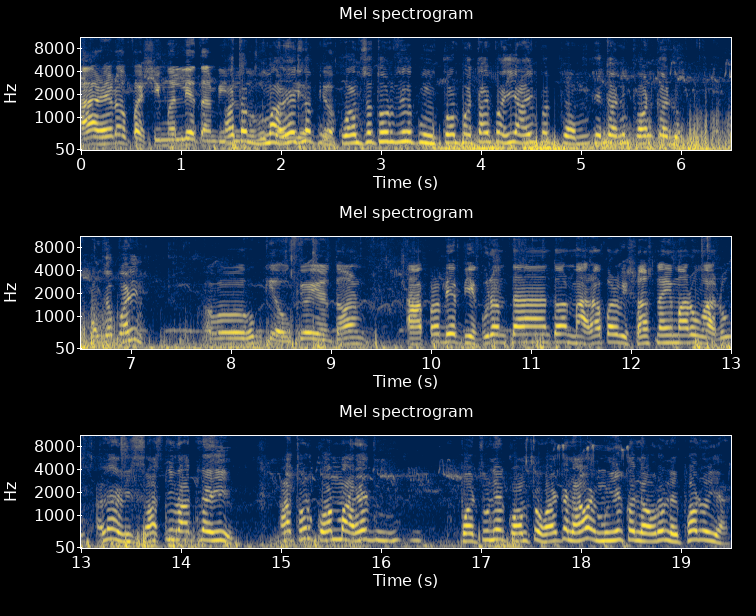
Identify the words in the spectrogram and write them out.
હા રેડો પછી મળીએ તને બીજું તો તો મારે એટલે કોમ છે થોડું એટલે કોમ પતાવી પછી પછી ફોન એ તને ફોન કરી દઉં. સમજો પડી ને હવે હું કેવું કયો યાર તણ આપણા બે ભેગું રમતા તો મારા પર વિશ્વાસ નહીં મારું વાલું અલે વિશ્વાસની વાત નહીં. આ થોડું કોમ મારે પડતું ને કોમ તો હોય કે ના હોય હું એક નવરો નહીં ફરો યાર.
